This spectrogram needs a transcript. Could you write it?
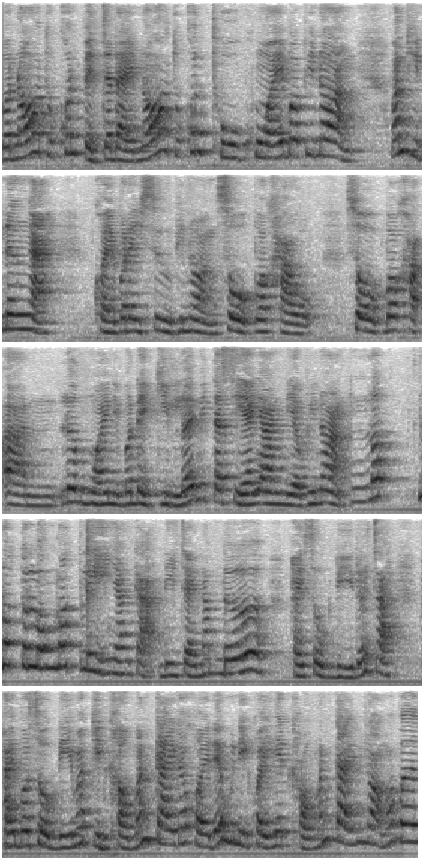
บ่เนาะทุกคนเป็นจะไดเนาะทุกคนถูกหวยบ่พี่น้อง วันที่หนึ่งอะข่อยบ่ได้ซื้อพี่น้องโศกบ่เขาโศกบ่เขาอ่านเรื่องหวยนี่บ่ได้กินเลยมีแต่เสียอย่างเดียวพี่น้องลด ลดตลงลดปลีอิหยังกะดีใจนํเด้อไผโศกดีเด้อจ้ะไผบ่โศกดีมากินเขามันไก่ก็ข่อยเด้มื้อนี้ข่อยเฮ็ดเขามันไก่พี่น้องมาเบิ่ง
